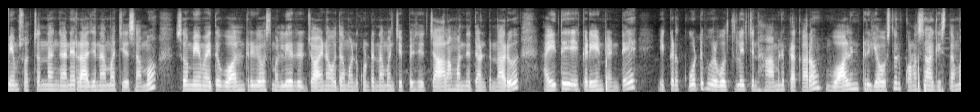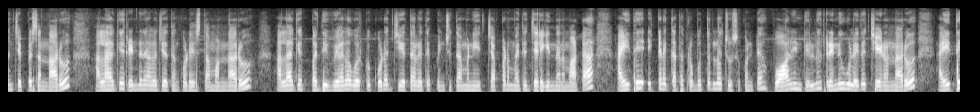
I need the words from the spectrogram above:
మేము స్వచ్ఛందంగానే రాజీనామా చేశాము సో మేమైతే వాలంటరీ వ్యవస్థ మళ్ళీ జాయిన్ అవుదాం అనుకుంటున్నామని చెప్పేసి చాలామంది అయితే అంటున్నారు. అయితే ఇక్కడ ఏంటంటే ఇక్కడ కూటమి ప్రభుత్వంలో ఇచ్చిన హామీల ప్రకారం వాలంటరీ వ్యవస్థను కొనసాగిస్తామని చెప్పేసి అన్నారు. అలాగే రెండు నెలల జీతం కూడా ఇస్తామన్నారు. అలాగే పదివేల వరకు కూడా జీతాలు అయితే పెంచుతామని చెప్పడం అయితే జరిగిందనమాట అయితే ఇక్కడ గత ప్రభుత్వంలో చూసుకుంటే వాలంటీర్లు రెన్యువల్ అయితే చేయనున్నారు. అయితే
